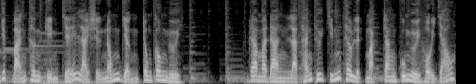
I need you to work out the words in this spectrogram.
giúp bản thân kiềm chế lại sự nóng giận trong con người. Ramadan là tháng thứ 9 theo lịch mặt trăng của người Hồi giáo,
